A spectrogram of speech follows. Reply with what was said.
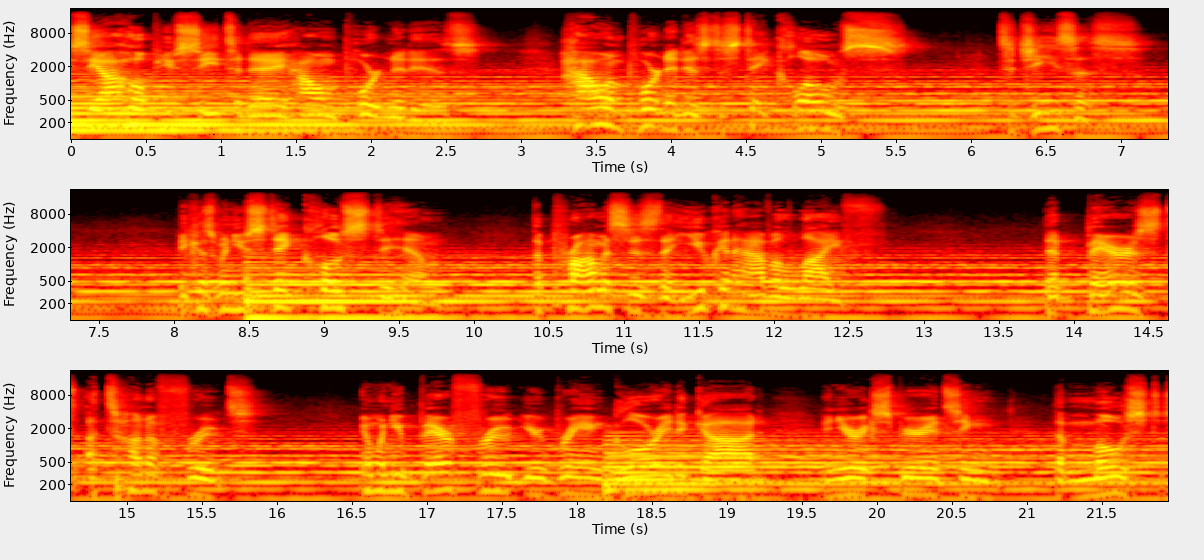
You see, I hope you see today how important it is, how important it is to stay close to Jesus. Because when you stay close to him, the promise is that you can have a life that bears a ton of fruit. And when you bear fruit, you're bringing glory to God and you're experiencing the most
